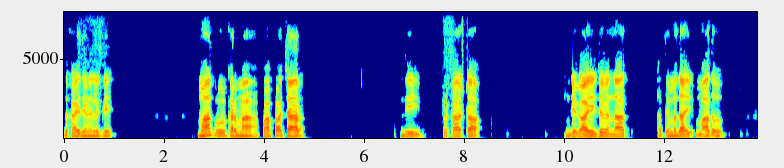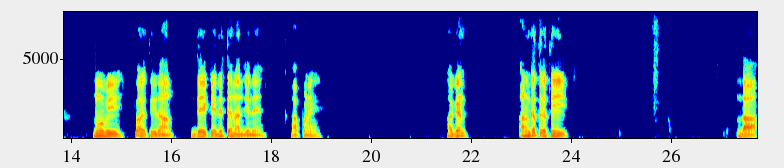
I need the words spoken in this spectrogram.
ਦਿਖਾਈ ਦੇਣ ਲੱਗੇ। ਮਹਾਕਰੂਰ ਕਰਮਾ ਪਾਪਾਚਾਰ ਦੀ ਪ੍ਰਕਾਸ਼ਠਾ ਜਗਾਈ ਜਗਨਨਾਥ ਅਤੇ ਮਧਾਈ ਮਾਧਵ ਨੂੰ ਵੀ ਭਗਤੀ ਦਾਨ ਦੇ ਕੇ ਨਿਤਿਆਨੰਦ ਜੀ ਨੇ ਆਪਣੇ ਅਗਨ ਅਣਗਤ ਗਤੀ ਦਾ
